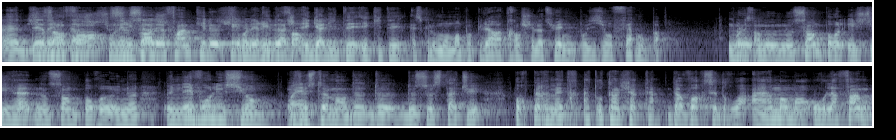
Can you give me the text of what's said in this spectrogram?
des enfants, ce sont les femmes qui le Sur l'héritage, égalité, équité, est-ce que le mouvement populaire a tranché là-dessus, a une position ferme ou pas nous, nous, sommes pour l'ijtihad, nous sommes pour une, une évolution justement de, de, de, ce statut pour permettre à tout un chacun d'avoir ses droits à un moment où la femme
